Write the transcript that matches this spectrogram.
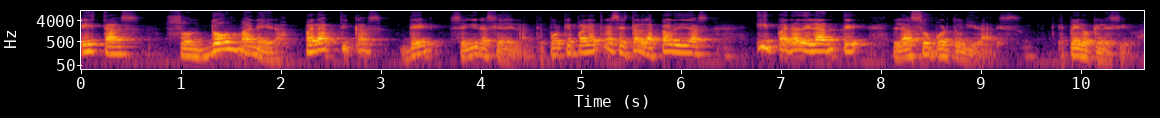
Estas son dos maneras prácticas de seguir hacia adelante, porque para atrás están las pérdidas y para adelante las oportunidades. Espero que les sirva.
